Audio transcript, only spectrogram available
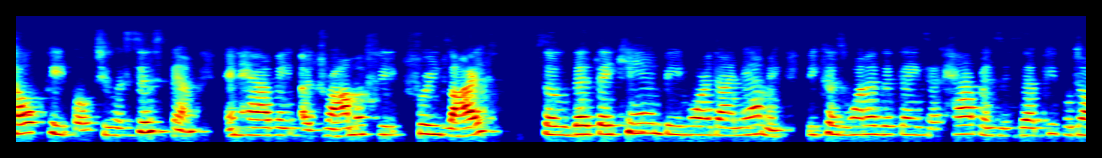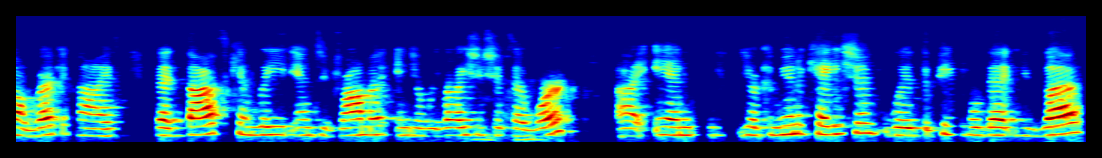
help people, to assist them in having a drama free life so that they can be more dynamic. Because one of the things that happens is that people don't recognize that thoughts can lead into drama in your relationships at work uh, in your communication with the people that you love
